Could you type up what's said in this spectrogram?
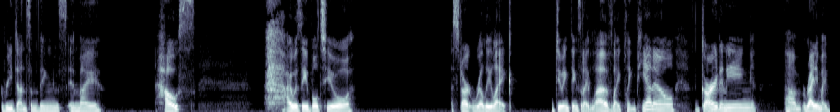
redone some things in my house. I was able to start really like doing things that I love, like playing piano, gardening, um, riding my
